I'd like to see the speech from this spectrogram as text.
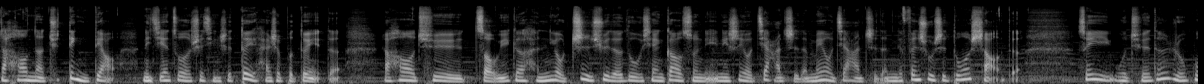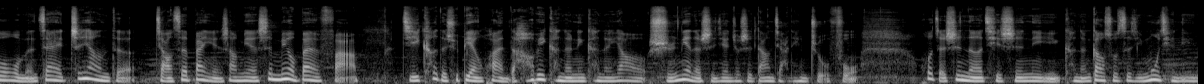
然后呢，去定调你今天做的事情是对还是不对的，然后去走一个很有秩序的路线，告诉你你是有价值的，没有价值的，你的分数是多少的。所以我觉得，如果我们在这样的角色扮演上面是没有办法。即刻的去变换的，好比可能你可能要十年的时间，就是当家庭主妇，或者是呢，其实你可能告诉自己，目前你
